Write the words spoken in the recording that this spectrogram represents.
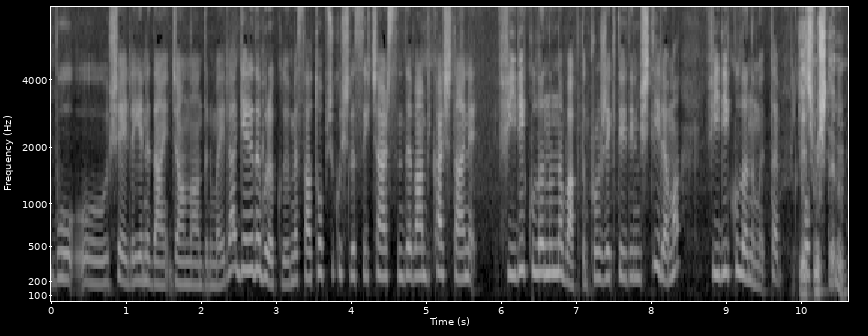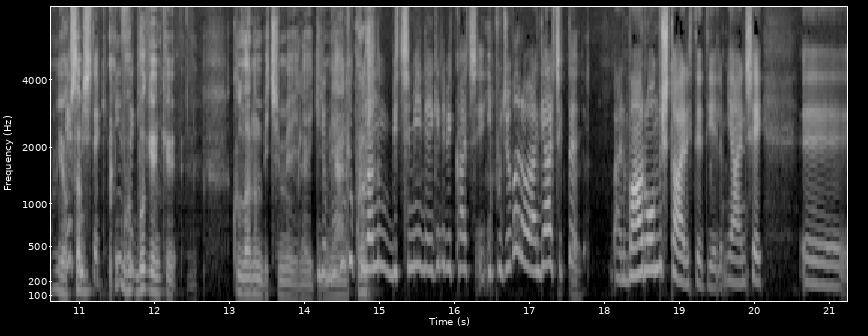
bu şeyle yeniden canlandırmayla geride bırakılıyor. Mesela Topçu Kışlası içerisinde ben birkaç tane fiili kullanımına baktım. Projekte edilmiş değil ama fiili kullanımı. Tabii, Geçmişte mi? Yoksa bu, bugünkü kullanım biçimiyle ilgili ya, mi? Bugünkü yani kullanım biçimiyle ilgili birkaç ipucu var ama gerçekten evet. hani var olmuş tarihte diyelim. Yani şey e,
